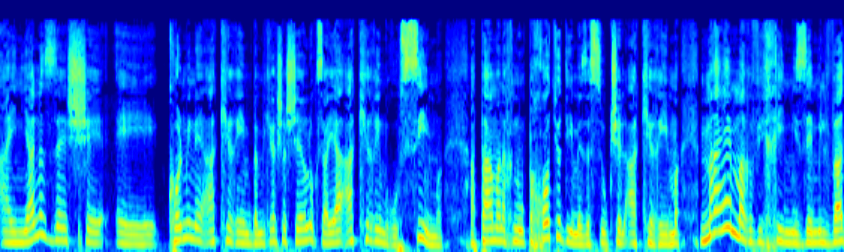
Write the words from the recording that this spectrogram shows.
העניין הזה שכל מיני האקרים, במקרה של שרלוק זה היה האקרים רוסים, הפעם אנחנו פחות יודעים איזה סוג של האקרים. מה הם מרוויחים מזה מלבד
